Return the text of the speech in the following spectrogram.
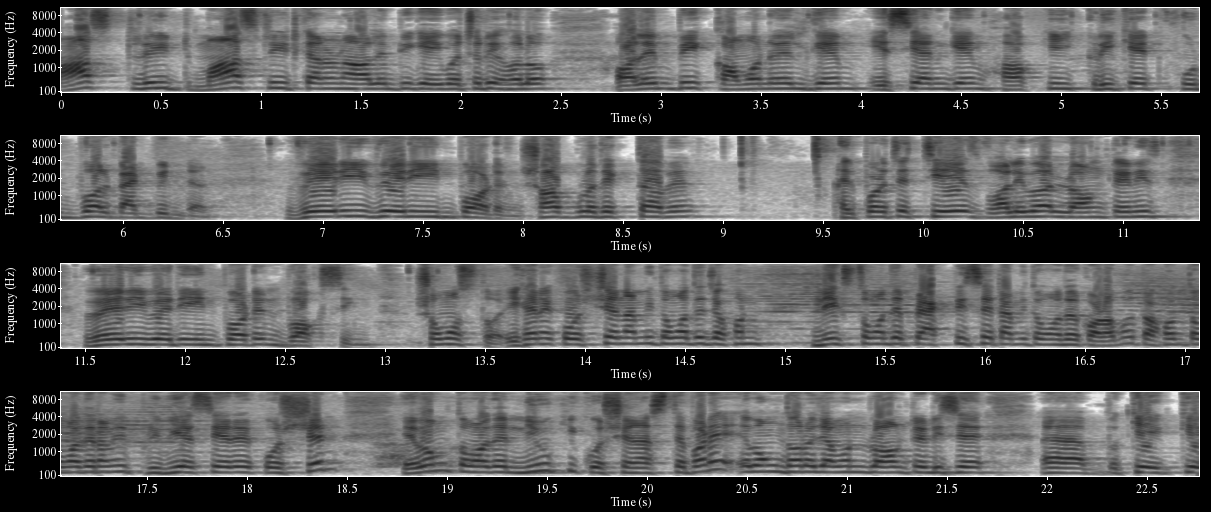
must read must read কেননা অলিম্পিক এই বছরই হলো। Olympic Commonwealth game Asian game hockey cricket football badminton very very important সবগুলো দেখতে হবে। এরপর হচ্ছে chess, volleyball lawn tennis very very important boxing সমস্ত। এখানে কোশ্চেন আমি তোমাদের যখন নেক্সট তোমাদের প্র্যাকটিস সেট আমি তোমাদের করাবো, তখন তোমাদের আমি প্রিভিয়াস ইয়ারের কোশ্চেন এবং তোমাদের নিউ কি কোশ্চেন আসতে পারে এবং ধরো যেমন লং টেনিসে কে কে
